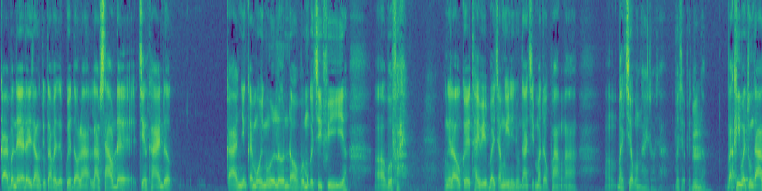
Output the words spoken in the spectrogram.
cái vấn đề ở đây rằng chúng ta phải giải quyết đó là làm sao để triển khai được cái những cái mô hình ngôn ngữ lớn đó với một cái chi phí uh, vừa phải nghĩa là ok thay vì 700 nghìn thì chúng ta chỉ mất được khoảng uh, 7 triệu một ngày thôi 7 triệu Việt Nam ừ. đồng và khi mà chúng ta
